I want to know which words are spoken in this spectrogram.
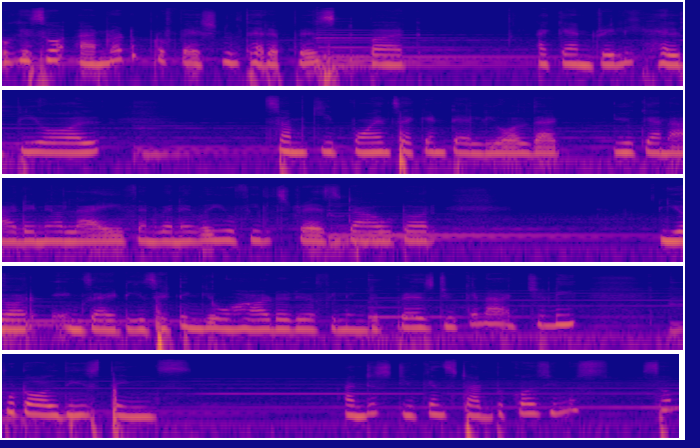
okay so i'm not a professional therapist but i can really help you all. Some key points i can tell you all that you can add in your life and whenever you feel stressed out or your anxiety is hitting you hard or you're feeling depressed you can actually put all these things and just you can start because you know some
